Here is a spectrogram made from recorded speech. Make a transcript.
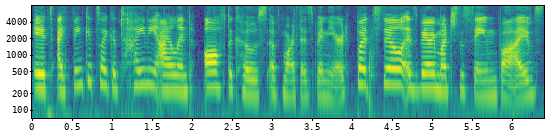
it's I think it's like a tiny island off the coast of Martha's Vineyard, but still it's very much the same vibes.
